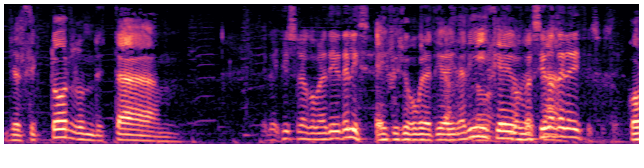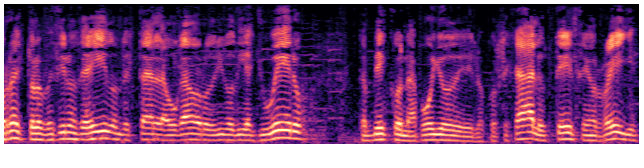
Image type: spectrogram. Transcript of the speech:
del sector donde está... El edificio de la cooperativa Italicia. El edificio cooperativa Italicia. los vecinos del edificio, sí. Correcto, los vecinos de ahí, donde está el abogado Rodrigo Díaz Lluvero, también con apoyo de los concejales, usted, el señor Reyes,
